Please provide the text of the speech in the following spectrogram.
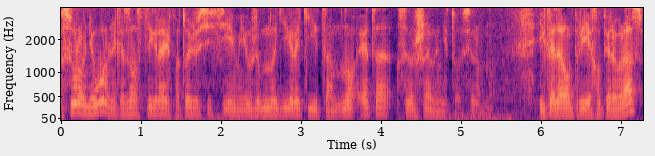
с уровня уровня, казалось, ты играешь по той же системе, и уже многие игроки там. Но это совершенно не то все равно. И когда он приехал первый раз,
